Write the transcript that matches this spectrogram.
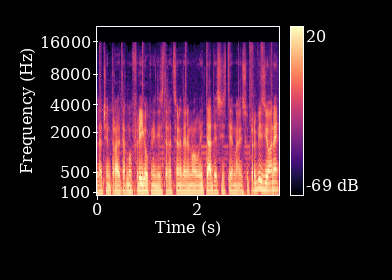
la, centrale termofrigo con l'installazione delle nuove unità del sistema di supervisione,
